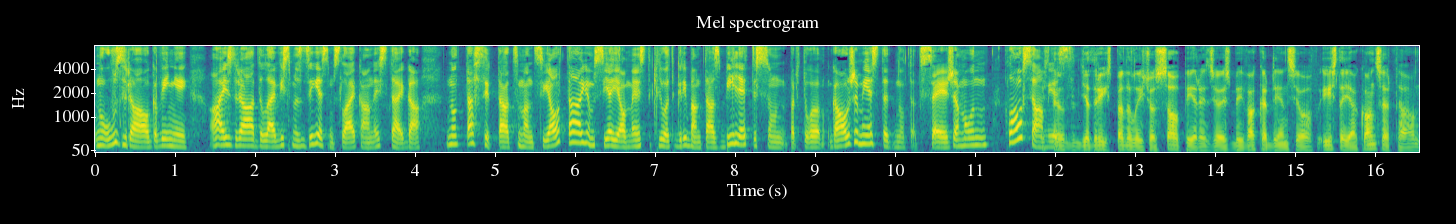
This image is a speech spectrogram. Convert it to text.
nu, uzrauga, viņi aizrāda, lai vismaz dziesmas laikā nestaigā. Nu, tas ir mans jautājums. Ja jau mēs tik ļoti gribam tās biļetes un par to gaužamies, tad, nu, tad sēžam un klausāmies. Tev, ja drīkst padalīšos savu pieredzi, jo es biju vakardienas jau īstajā koncertā. Un,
